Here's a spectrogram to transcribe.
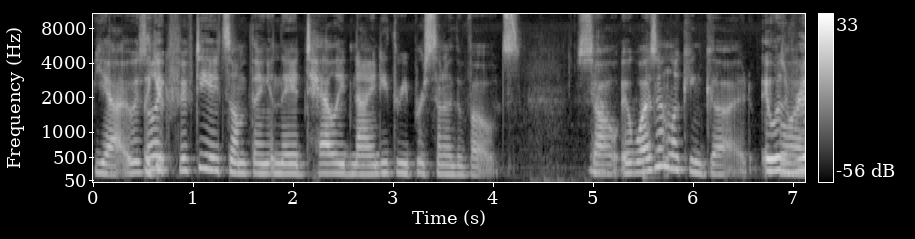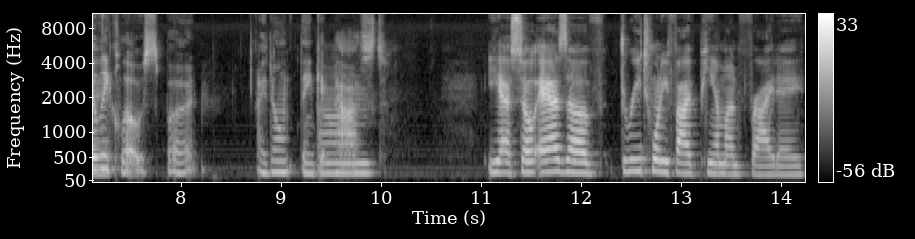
yeah, it was Like like, it- fifty eight something, and they had tallied ninety three percent of the votes. So it wasn't looking good. it was but- really close, but I don't think it Um, passed. yeah. So as of three twenty five p.m. on Friday.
